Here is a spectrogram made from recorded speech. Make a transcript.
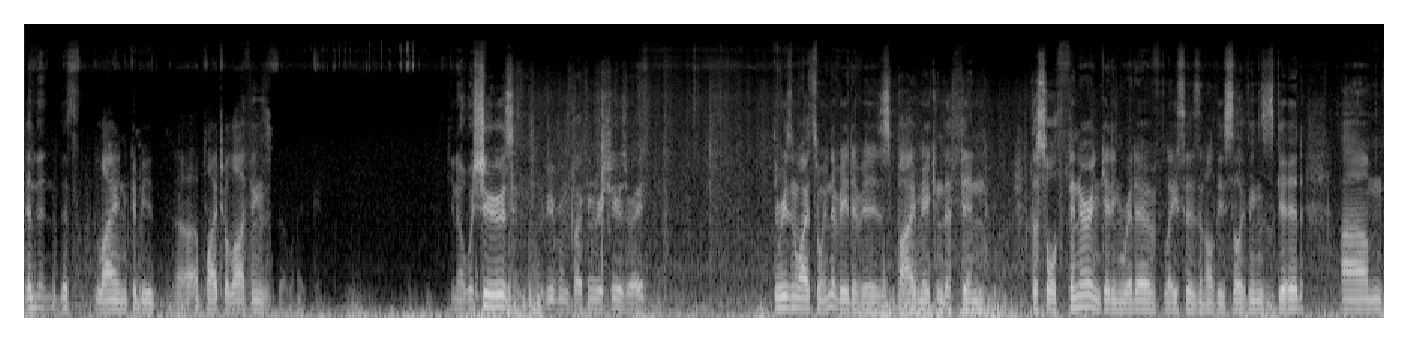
and then this line could be uh, applied to a lot of things like you know with shoes Vibram five finger shoes right? The reason why it's so innovative is by making the thin the sole thinner and getting rid of laces and all these silly things is good. Um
